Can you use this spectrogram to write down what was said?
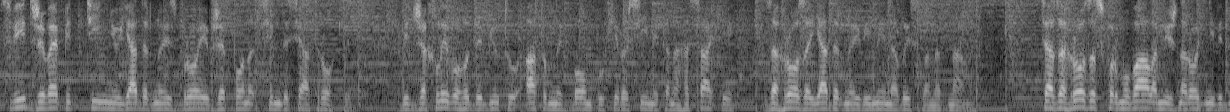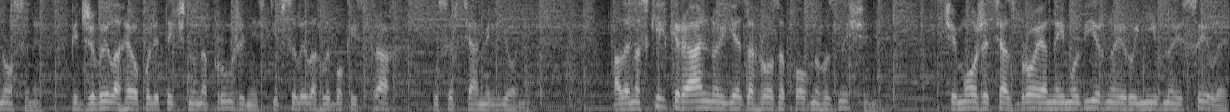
Світ живе під тінню ядерної зброї вже понад 70 років. Від жахливого дебюту атомних бомб у Хіросімі та Нагасакі загроза ядерної війни нависла над нами. Ця загроза сформувала міжнародні відносини, підживила геополітичну напруженість і вселила глибокий страх у серця мільйонів. Але наскільки реальною є загроза повного знищення? Чи може ця зброя неймовірної руйнівної сили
